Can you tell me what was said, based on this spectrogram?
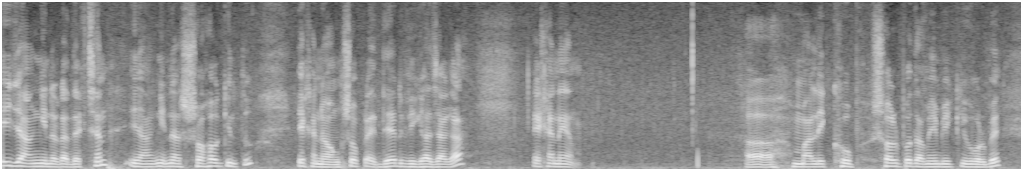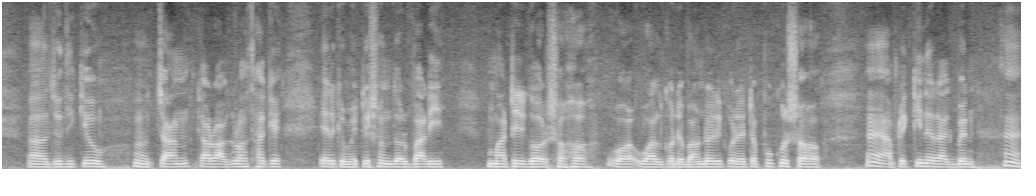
এই যে আঙ্গিনাটা দেখছেন, এই আঙ্গিনার সহ কিন্তু এখানে অংশ, প্রায় দেড় বিঘা জায়গা। এখানে মালিক খুব স্বল্প দামে বিক্রি করবে। যদি কেউ চান, কারও আগ্রহ থাকে, এরকম একটি সুন্দর বাড়ি, মাটির ঘর সহ ওয়াল করে বাউন্ডারি করে একটা পুকুর সহ হ্যাঁ আপনি কিনে রাখবেন হ্যাঁ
